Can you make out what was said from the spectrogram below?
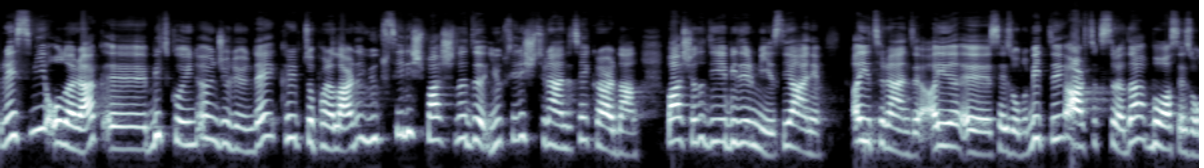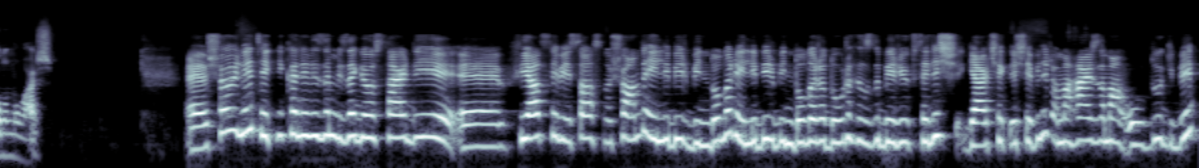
resmi olarak e, Bitcoin öncülüğünde kripto paralarda yükseliş başladı. Yükseliş trendi tekrardan başladı diyebilir miyiz? Yani ayı trendi, ayı e, sezonu bitti artık sırada boğa sezonu mu var? Ee, şöyle teknik analizin bize gösterdiği e, fiyat seviyesi aslında şu anda 51 bin dolar. 51 bin dolara doğru hızlı bir yükseliş gerçekleşebilir ama her zaman olduğu gibi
